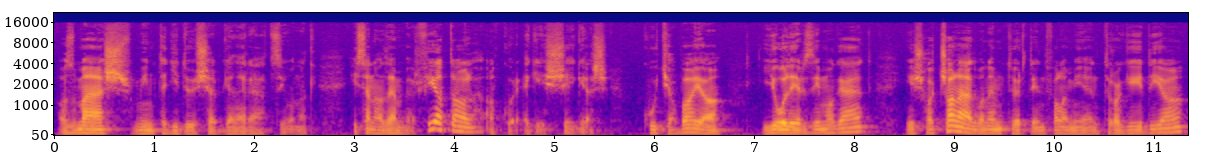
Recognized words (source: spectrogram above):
az más, mint egy idősebb generációnak. Hiszen ha az ember fiatal, akkor egészséges. Kutya baja, jól érzi magát, és ha a családban nem történt valamilyen tragédia,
